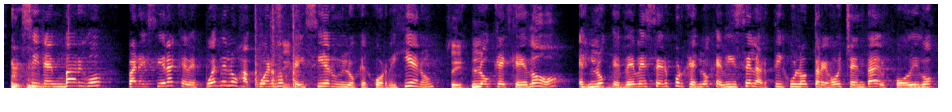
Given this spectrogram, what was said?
sin embargo, pareciera que después de los acuerdos Sí. que hicieron y lo que corrigieron, Sí. lo que quedó es lo que debe ser porque es lo que dice el artículo 380 del Código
